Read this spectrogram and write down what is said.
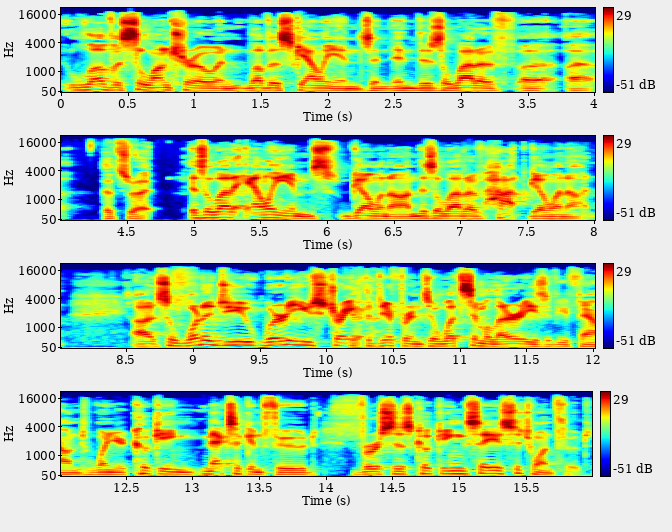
love of cilantro and love of scallions, and, and there's a lot of uh, uh, That's right. there's a lot of alliums going on. There's a lot of hot going on. Uh, so, what did you? Where do you strike the difference, and what similarities have you found when you're cooking Mexican food versus cooking, say, Sichuan food?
